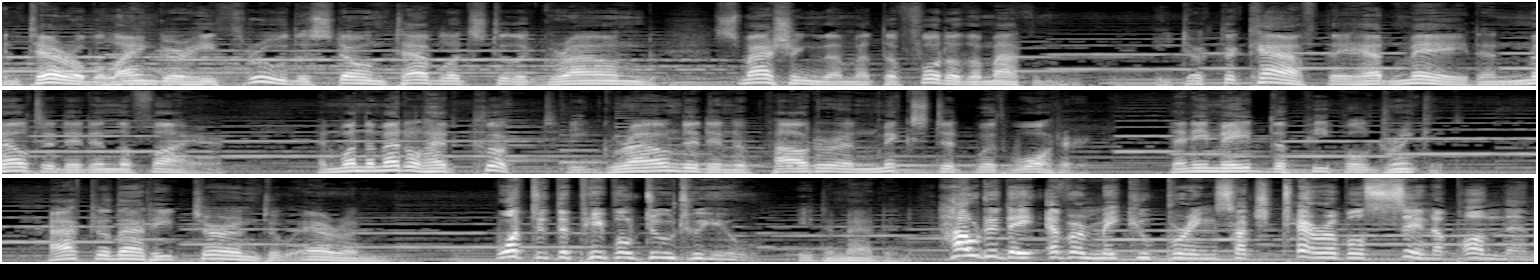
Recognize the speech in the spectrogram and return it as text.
In terrible anger, he threw the stone tablets to the ground, smashing them at the foot of the mountain. He took the calf they had made and melted it in the fire. And when the metal had cooked, he ground it into powder and mixed it with water. Then he made the people drink it. After that he turned to Aaron. What did the people do to you? He demanded, How did they ever make you bring such terrible sin upon them?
